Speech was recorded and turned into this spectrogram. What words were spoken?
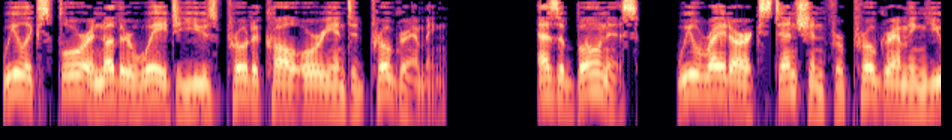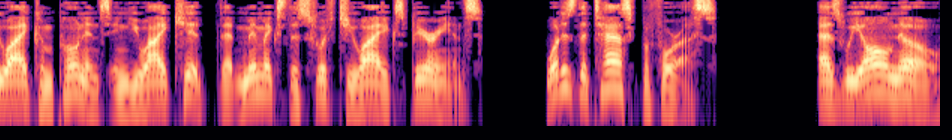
we'll explore another way to use protocol oriented programming. As a bonus, we'll write our extension for programming UI components in UIKit that mimics the Swift UI experience. What is the task before us? As we all know,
